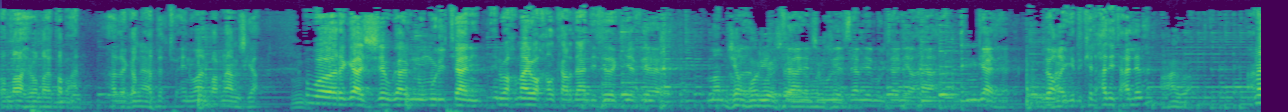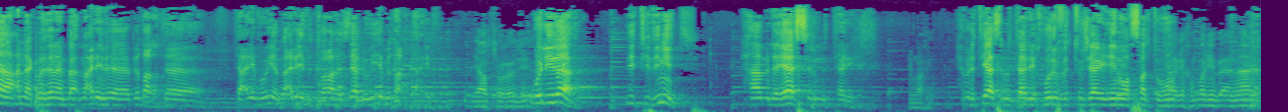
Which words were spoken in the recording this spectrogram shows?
والله والله طبعا. هذا قد. قدمت عنوان برنامج قال هو رقاش جا وقال إنه موريتاني وقت ما يوخل كردان دي تذكيه فيها. موريتانيا، إسلامية جمهورية اسلاميه موريتانيا. أنا قالها. لغة قد كل حد يتعلمها؟ عقبة. أنا عنك مثلا معرفة بطاقة آه، تعريفه هي معرفة تراث الزاد وهي بطاقة تعريفه. يا سعودي ولذا ذي حامله ياسر من التاريخ. الله. حملت ياسر من التاريخ ورف التجاريين وصلتهم تاريخ مولي بأمانة.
